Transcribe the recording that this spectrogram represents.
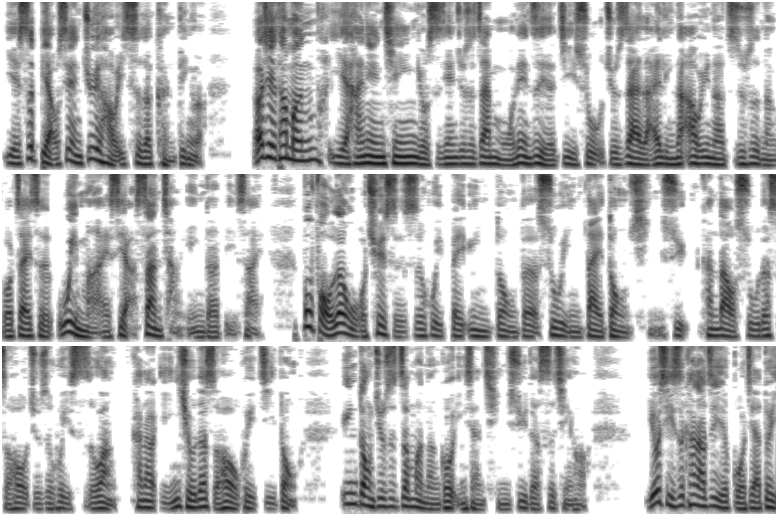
也是表现最好一次的肯定了。而且他们也还年轻，有时间就是在磨练自己的技术，就是在来临的奥运呢，就是能够再次为马来西亚上场赢得比赛。不否认，我确实是会被运动的输赢带动情绪，看到输的时候就是会失望，看到赢球的时候会激动。运动就是这么能够影响情绪的事情哈。尤其是看到自己的国家队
